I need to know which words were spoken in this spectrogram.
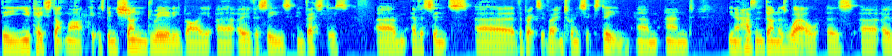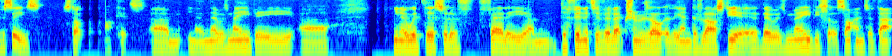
the UK stock market has been shunned really by uh, overseas investors um, ever since uh, the Brexit vote in 2016, um, and you know hasn't done as well as uh, overseas stock markets. Um, you know, and there was maybe uh, you know, with the sort of fairly um, definitive election result at the end of last year, there was maybe sort of signs of that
